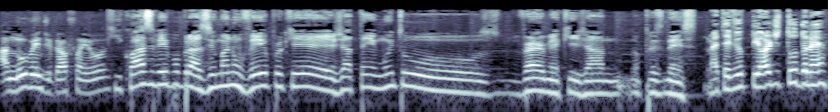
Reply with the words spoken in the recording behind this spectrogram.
A nuvem de gafanhoto. Que quase veio pro Brasil, mas não veio porque já tem muitos verme aqui já na presidência. Mas teve o pior de tudo, né?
